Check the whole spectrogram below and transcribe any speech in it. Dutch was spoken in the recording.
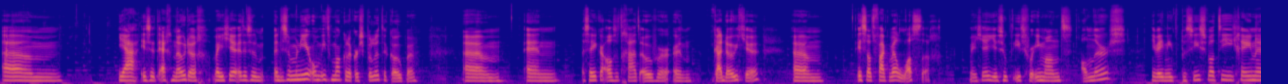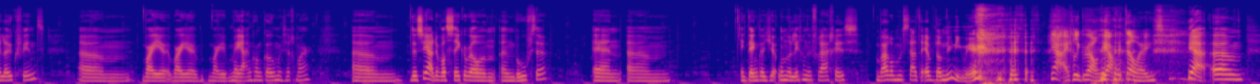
Um, ja, is het echt nodig? Weet je, het is een, het is een manier om iets makkelijker spullen te kopen. Um, en zeker als het gaat over een cadeautje, is dat vaak wel lastig. Weet je, je zoekt iets voor iemand anders. Je weet niet precies wat diegene leuk vindt. Um, waar, je, waar, je, waar je mee aan kan komen, zeg maar. Dus ja, er was zeker wel een, een behoefte. En ik denk dat je onderliggende vraag is: waarom bestaat de app dan nu niet meer? ja, eigenlijk wel. Ja, vertel eens. ja,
